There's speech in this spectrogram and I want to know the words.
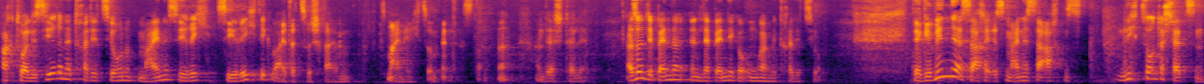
aktualisiere eine Tradition und meine, sie, sie richtig weiterzuschreiben. Das meine ich zumindest dann, ne? an der Stelle. Also ein lebendiger, ein lebendiger Umgang mit Tradition. Der Gewinn der Sache ist meines Erachtens nicht zu unterschätzen,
